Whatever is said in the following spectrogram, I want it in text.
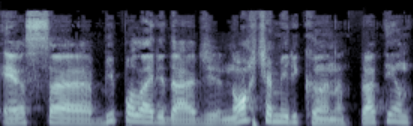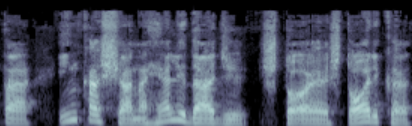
essa bipolaridade norte-americana para tentar encaixar na realidade eh, histórica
